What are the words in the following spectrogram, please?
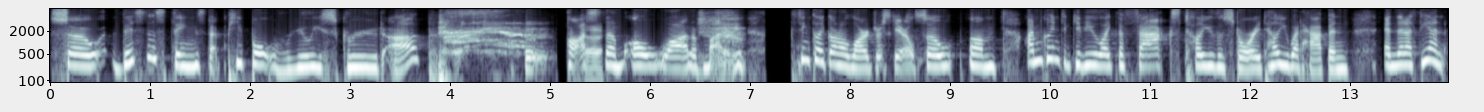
So this is things that people really screwed up, cost Uh. them a lot of money. Think like on a larger scale. So um, I'm going to give you like the facts, tell you the story, tell you what happened, and then at the end,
